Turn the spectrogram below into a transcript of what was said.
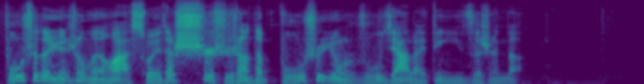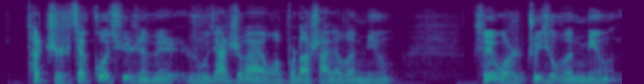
不是它原生文化，所以它事实上它不是用儒家来定义自身的，它只是在过去认为儒家之外我不知道啥叫文明，所以我是追求文明，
